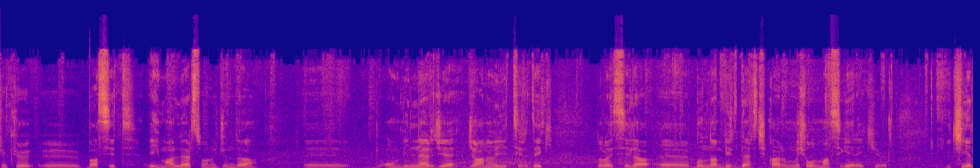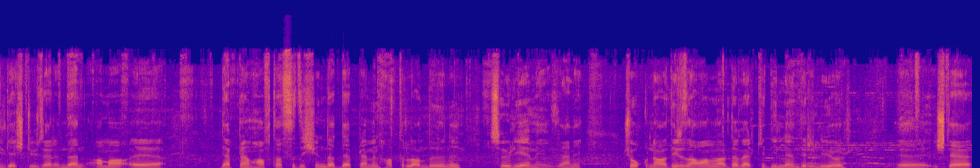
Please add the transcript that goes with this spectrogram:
Çünkü e, basit ihmaller sonucunda e, on binlerce canı yitirdik. Dolayısıyla e, bundan bir ders çıkarılmış olması gerekiyor. İki yıl geçti üzerinden ama e, deprem haftası dışında depremin hatırlandığını söyleyemeyiz. Yani çok nadir zamanlarda belki dillendiriliyor. E, işte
